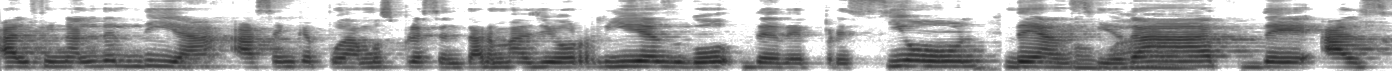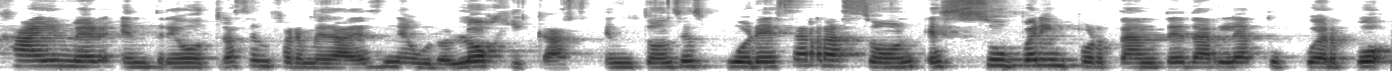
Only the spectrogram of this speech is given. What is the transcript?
al final del día hacen que podamos presentar mayor riesgo de depresión, de oh, ansiedad, de Alzheimer, entre otras enfermedades neurológicas. Entonces, por esa razón es súper importante darle a tu cuerpo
